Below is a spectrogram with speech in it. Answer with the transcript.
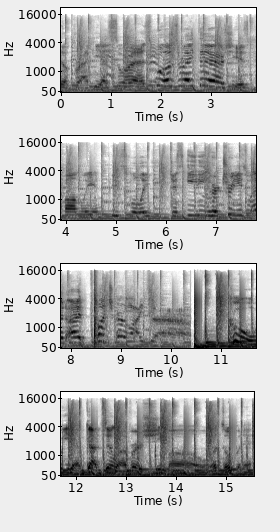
The Brachiosaurus was right there. She is calmly and peacefully just eating her trees when I punch her lights out. Cool, we have Godzilla vs. Shimo. Let's open it.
